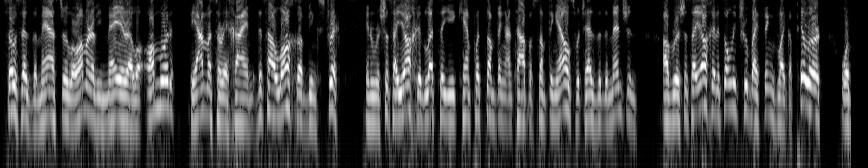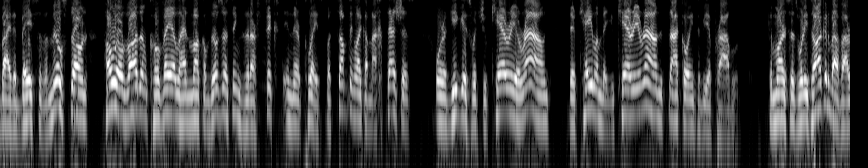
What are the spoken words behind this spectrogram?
so says the master, Lo Amar Rabbi Meir, Elo Amud, V'amas Harechaim. This halacha of being strict in Rishus HaYachid, let's say you can't put something on top of something else which has the dimensions of Rishus HaYachid, it's only true by things like a pillar or by the base of a millstone. Hoel Vadam. Those are things that are fixed in their place. But something like a Machteshes or a Gigas which you carry around, their Kalim that you carry around, it's not going to be a problem. Gemara says, what are you talking about? What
